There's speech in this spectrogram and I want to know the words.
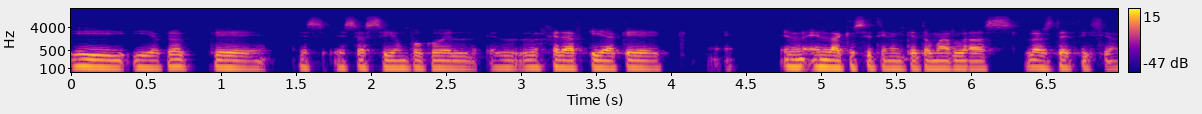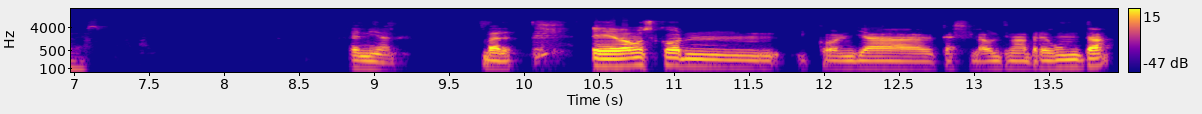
y, yo creo que es, así un poco la jerarquía que, en, la que se tienen que tomar las, decisiones. Genial. Vale. Eh, vamos con, ya casi la última pregunta.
